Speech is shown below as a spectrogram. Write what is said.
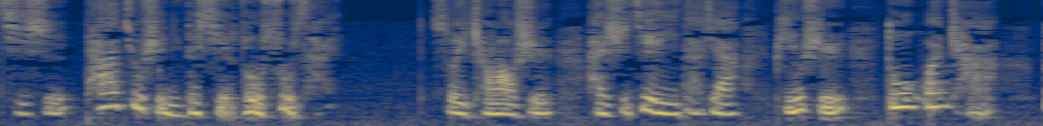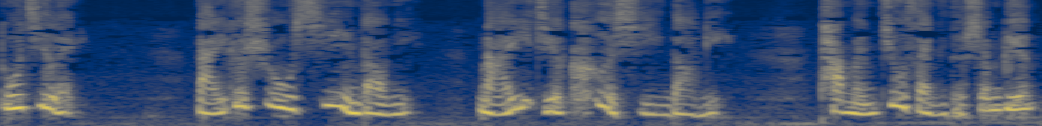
其实它就是你的写作素材。所以，陈老师还是建议大家平时多观察、多积累。哪一个事物吸引到你？哪一节课吸引到你？他们就在你的身边，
